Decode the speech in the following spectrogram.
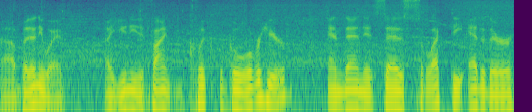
Uh, but anyway, uh, you need to find, click, go over here, and then it says select the editor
